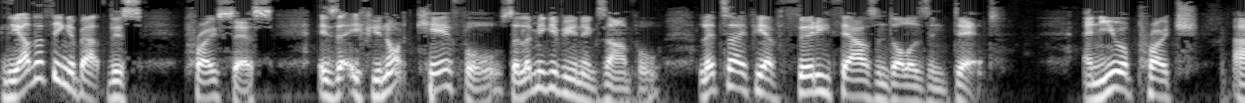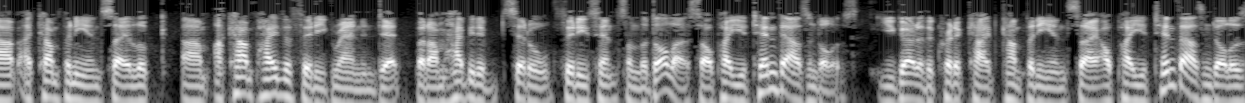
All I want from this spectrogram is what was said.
the other thing about this process is that if you're not careful, so let me give you an example. Let's say if you have $30,000 in debt and you approach uh, a company and say, look, um, I can't pay the 30 grand in debt, but I'm happy to settle 30 cents on the dollar, so I'll pay you $10,000. You go to the credit card company and say, I'll pay you $10,000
